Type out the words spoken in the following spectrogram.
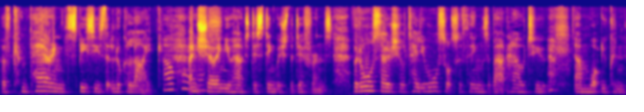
of comparing species that look alike Okay, and. Showing you how to distinguish the difference. But also, she'll tell you all sorts of things about how to, um, what you can,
